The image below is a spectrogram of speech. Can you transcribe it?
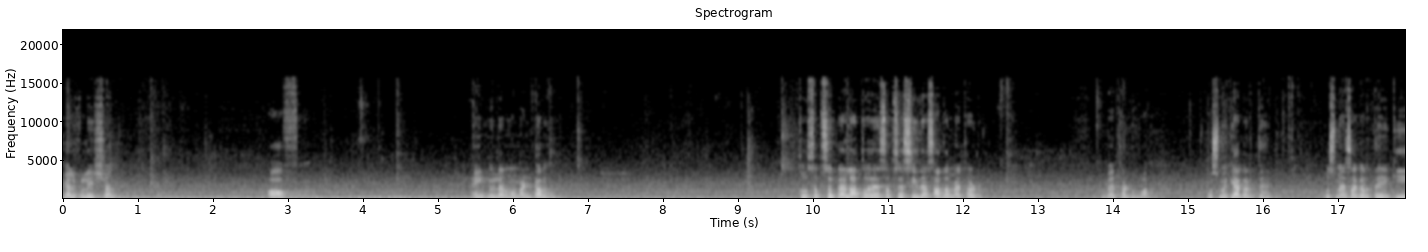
calculation of angular momentum तो सबसे पहला तो है सबसे सीधा साधा मेथड मेथड वन उसमें क्या करते हैं उसमें ऐसा करते हैं कि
